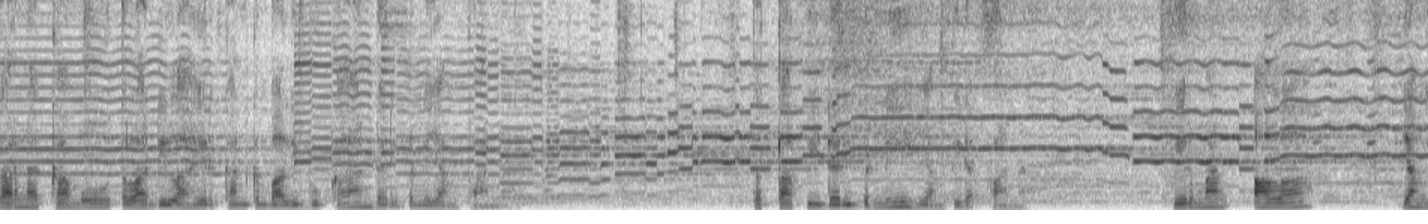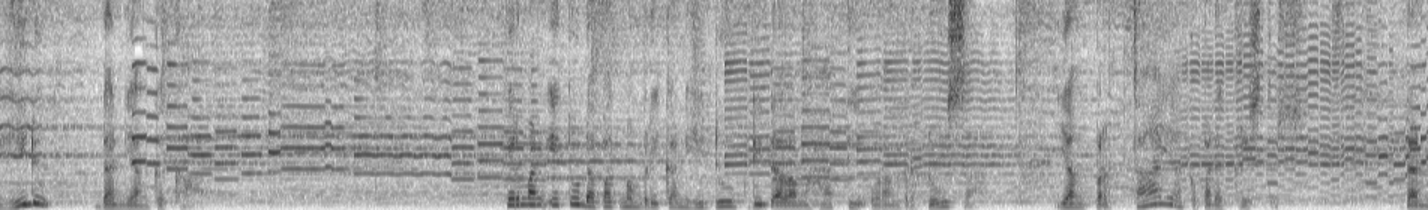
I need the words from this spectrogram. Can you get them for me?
Karena kamu telah dilahirkan kembali bukan dari benih yang fana, tetapi dari benih yang tidak fana. Firman Allah yang hidup dan yang kekal. Firman itu dapat memberikan hidup di dalam hati orang berdosa yang percaya kepada Kristus, dan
